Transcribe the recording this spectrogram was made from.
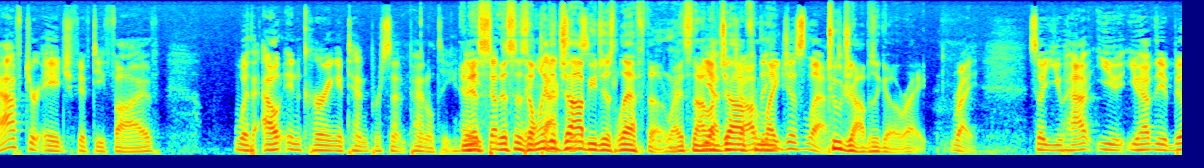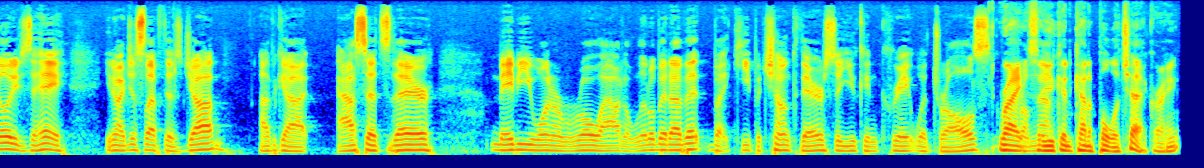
after age 55 without incurring a 10% penalty. And Now, this this is only the job you just left, though, right? It's not Yeah, a job, job from like just left. two jobs ago, right? Right. So you have you you have the ability to say, "Hey, you know, I just left this job. I've got assets there. Maybe you want to roll out a little bit of it, but keep a chunk there so you can create withdrawals." Right. So that. you can kind of pull a check, right?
